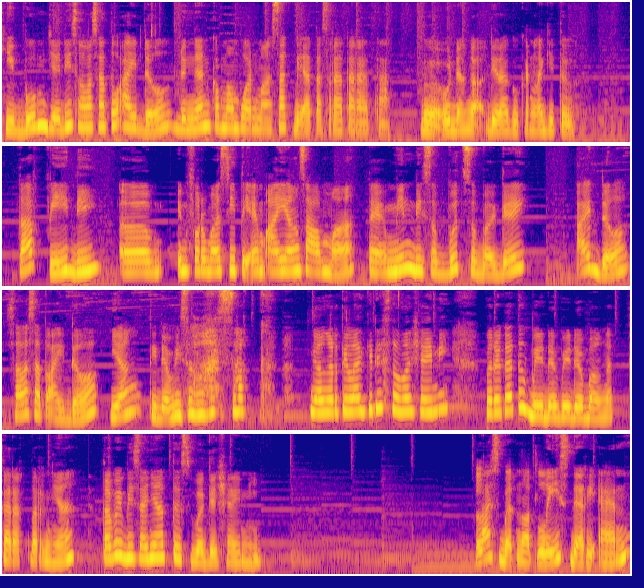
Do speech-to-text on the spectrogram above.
Kibum jadi salah satu idol dengan kemampuan masak di atas rata-rata. Udah nggak diragukan lagi tuh. Tapi di um, informasi TMI yang sama, Temin disebut sebagai idol, salah satu idol yang tidak bisa masak. Nggak ngerti lagi deh sama Shiny. Mereka tuh beda-beda banget karakternya, tapi bisa nyatu sebagai Shiny. Last but not least dari N,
